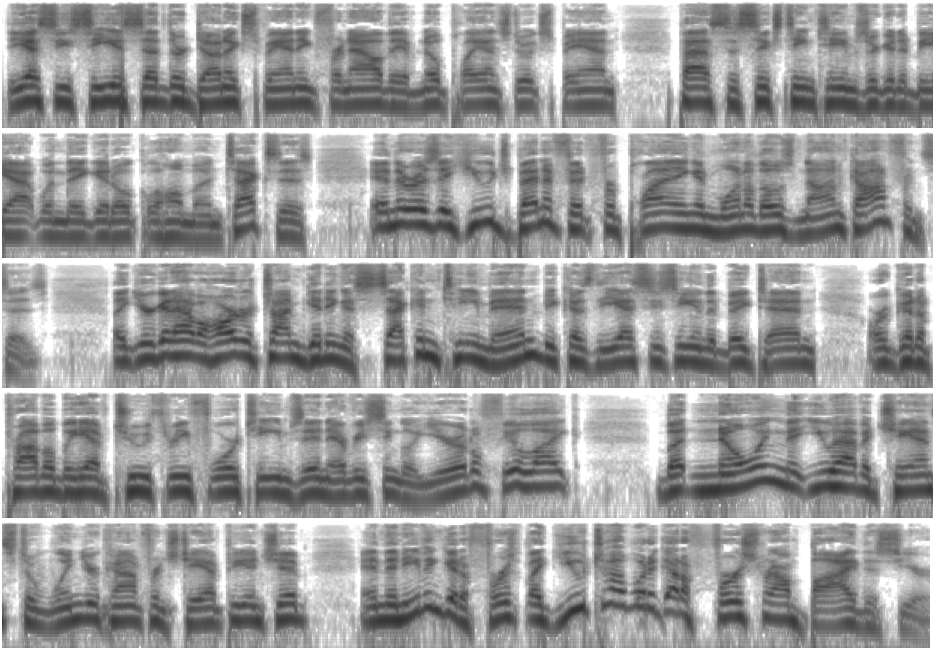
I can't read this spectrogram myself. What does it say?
The SEC has said they're done expanding for now. They have no plans to expand past the 16 teams they're going to be at when they get Oklahoma and Texas. And there is a huge benefit for playing in one of those non-conferences. Like you're going to have a harder time getting a second team in because the SEC and the Big Ten are going to probably have two, three, four teams in every single year. It'll feel like. But knowing that you have a chance to win your conference championship and then even get a first, like Utah would have got a first round bye this year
